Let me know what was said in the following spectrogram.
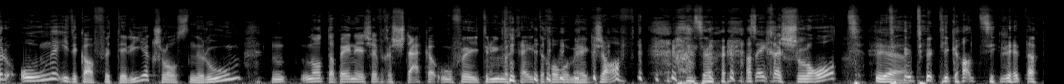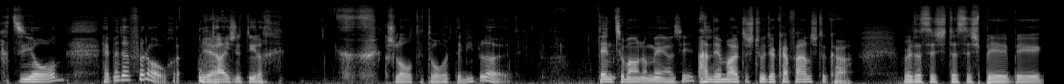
aber- unten in der Cafeteria, geschlossener Raum. Notabene ist einfach ein Stegen auf in die Räumlichkeiten gekommen, die wir geschafft Also, also eigentlich ein Schlot durch die ganze Redaktion. Hat man dürfen rauchen. Und Ja. da ist natürlich geschlotet worden, wie blöd. Dann zumal noch mehr als jetzt. Haben die im alten Studio kein Fenster gehabt? Weil das ist, das ist bei, bei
